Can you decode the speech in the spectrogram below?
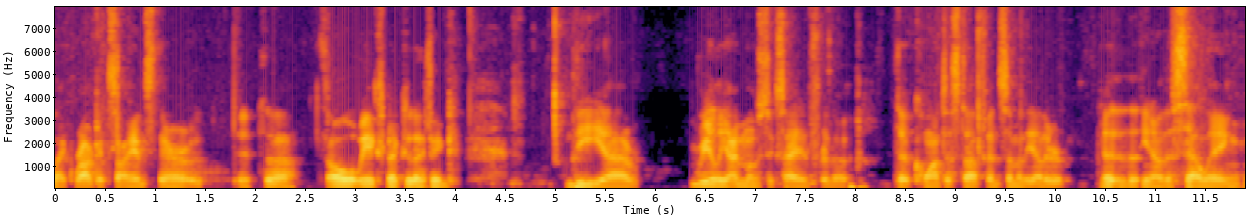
like rocket science there. It, uh, it's all what we expected, I think. The uh, really, I'm most excited for the the quanta stuff and some of the other, uh, the, you know, the selling.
